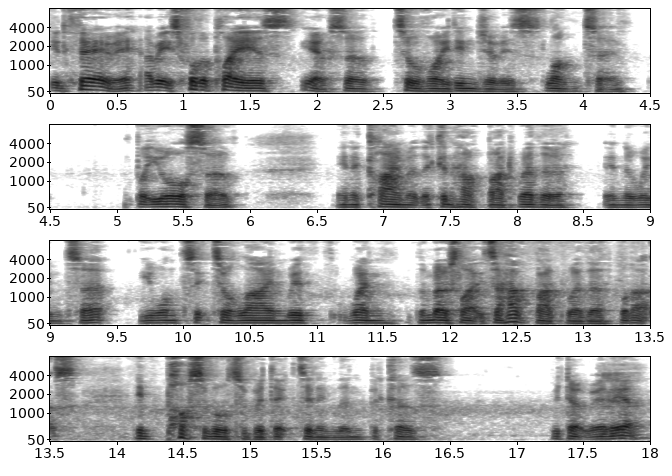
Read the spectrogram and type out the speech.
in theory, I mean it's for the players, you know, so to avoid injuries long term. But you also, in a climate that can have bad weather in the winter, you want it to align with when they're most likely to have bad weather. But that's impossible to predict in England because we don't really Yeah. have,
